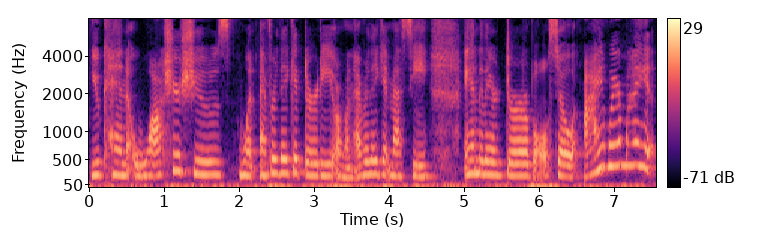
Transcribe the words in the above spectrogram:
you can wash your shoes whenever they get dirty or whenever they get messy, and they're durable. So I wear my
